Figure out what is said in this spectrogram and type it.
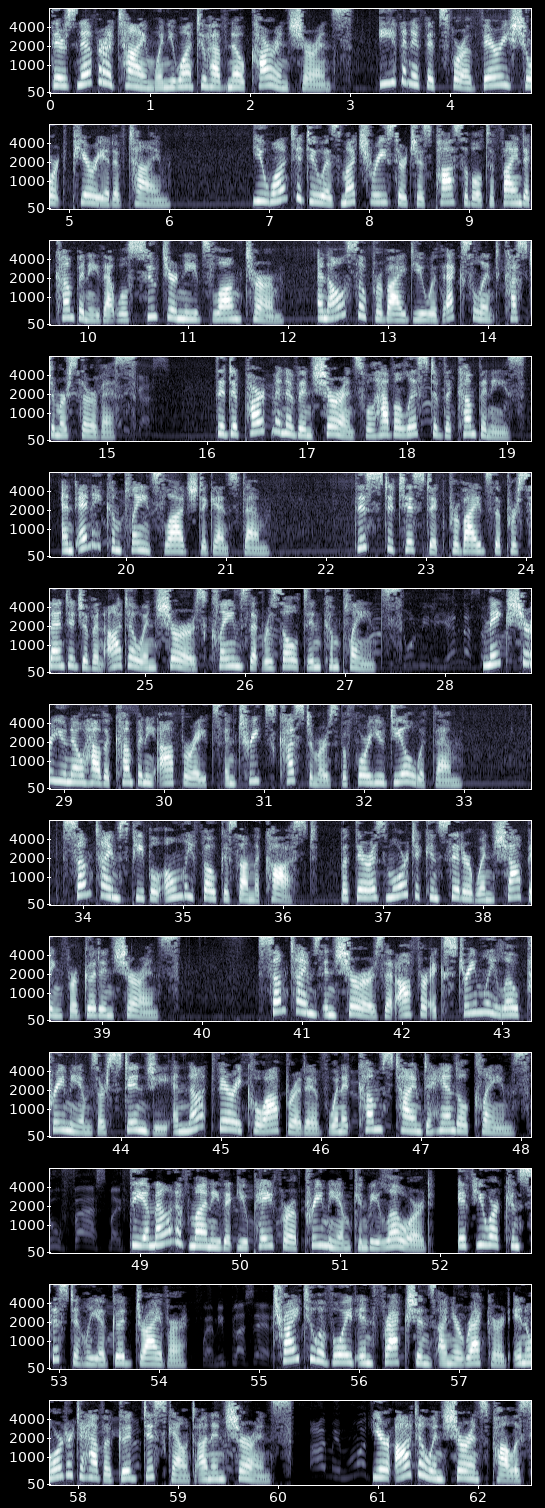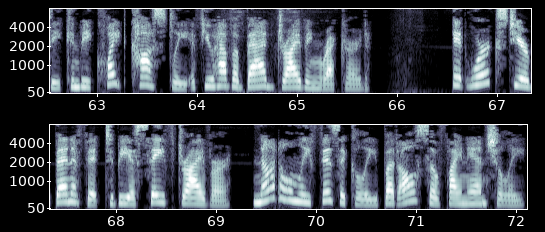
There's never a time when you want to have no car insurance, even if it's for a very short period of time. You want to do as much research as possible to find a company that will suit your needs long term, and also provide you with excellent customer service. The Department of Insurance will have a list of the companies, and any complaints lodged against them. This statistic provides the percentage of an auto insurer's claims that result in complaints. Make sure you know how the company operates and treats customers before you deal with them. Sometimes people only focus on the cost, but there is more to consider when shopping for good insurance. Sometimes insurers that offer extremely low premiums are stingy and not very cooperative when it comes time to handle claims. The amount of money that you pay for a premium can be lowered, if you are consistently a good driver. Try to avoid infractions on your record in order to have a good discount on insurance. Your auto insurance policy can be quite costly if you have a bad driving record. It works to your benefit to be a safe driver, not only physically but also financially.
